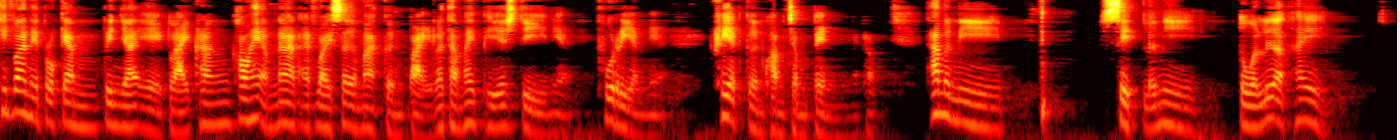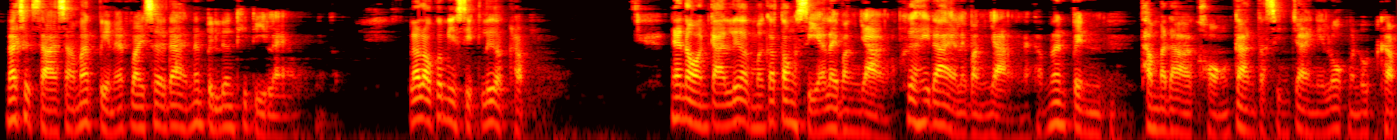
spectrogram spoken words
คิดว่าในโปรแกรมปริญญาเอกหลายครั้งเขาให้อำนาจ Advisor มากเกินไป และทำให้ PhD เนี่ยผู้เรียนเนี่ยเครียดเกินความจำเป็นนะครับ ถ้ามันมี สิทธิ์หรือมีตัวเลือกให้นักศึกษาสามารถเปลี่ยน Advisor ได้นั่นเป็นเรื่องที่ดีแล้ว แล้วเราก็มีสิทธิ์เลือกครับ แน่นอนการเลือกมันก็ต้องเสียอะไรบางอย่าง เพื่อให้ได้อะไรบางอย่างนะครับ นั่นเป็นธรรมดาของการตัดสินใจในโลกมนุษย์ครับ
